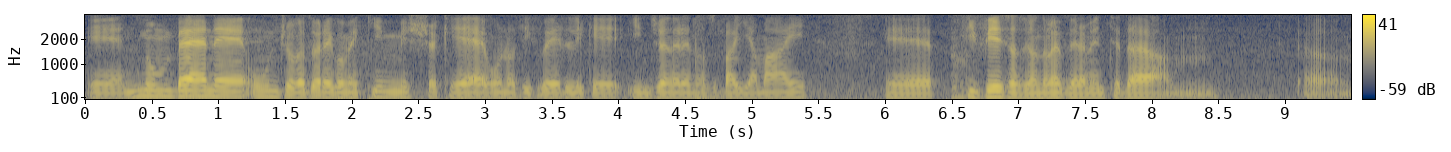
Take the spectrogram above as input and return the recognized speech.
Eh, non bene un giocatore come Kimmich che è uno di quelli che in genere non sbaglia mai. Eh, difesa secondo me veramente da, um, uh,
